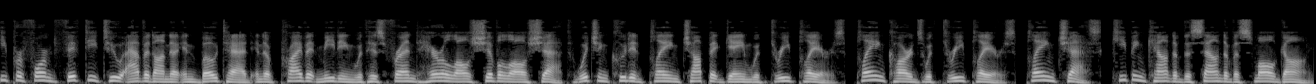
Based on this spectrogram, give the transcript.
He performed 52 Avadana in Botad in a private meeting with his friend Harilal Shivalal Sheth which included playing Chopat game with three players, playing cards with three players, playing chess, keeping count of the sound of a small gong,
